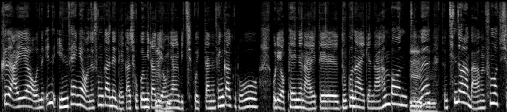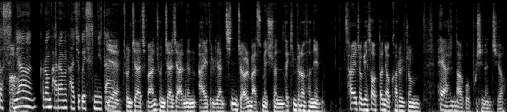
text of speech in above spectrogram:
그 아이의 어느 인, 인생의 어느 순간에 내가 조금이라도 음흠. 영향을 미치고 있다는 생각으로 우리 옆에 있는 아이들 누구나에게나 한 번쯤은 음흠. 좀 친절한 마음을 품어주셨으면 그런 바람을 가지고 있습니다. 예, 존재하지만 존재하지 않는 아이들을 위한 친절 말씀해 주셨는데 김 변호사님 사회적에서 어떤 역할을 좀 해야 한다고 보시는지요?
